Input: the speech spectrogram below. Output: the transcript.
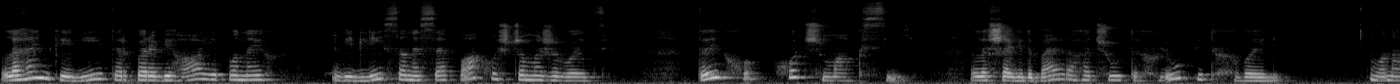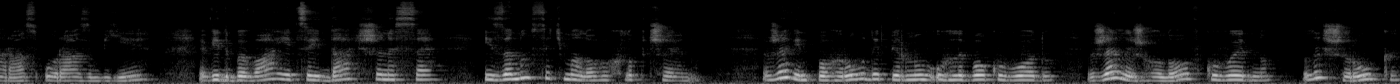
легенький вітер перебігає по них, від ліса несе пахощами живиці. Тихо, хоч мак сій, лише від берега чути хлюпіт хвилі. Вона раз у раз б'є, відбивається й дальше несе, і заносить малого хлопчину. Вже він по груди пірнув у глибоку воду, вже лиш головку видно, лиш руки,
